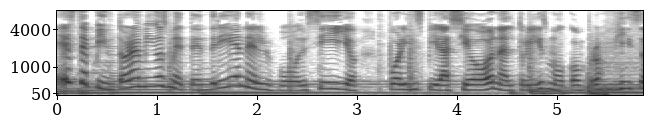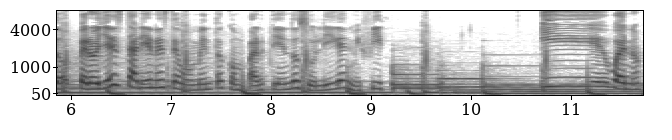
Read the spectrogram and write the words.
Este pintor, amigos, me tendría en el bolsillo por inspiración, altruismo, compromiso, pero ya estaría en este momento compartiendo su liga en mi feed. Y bueno,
